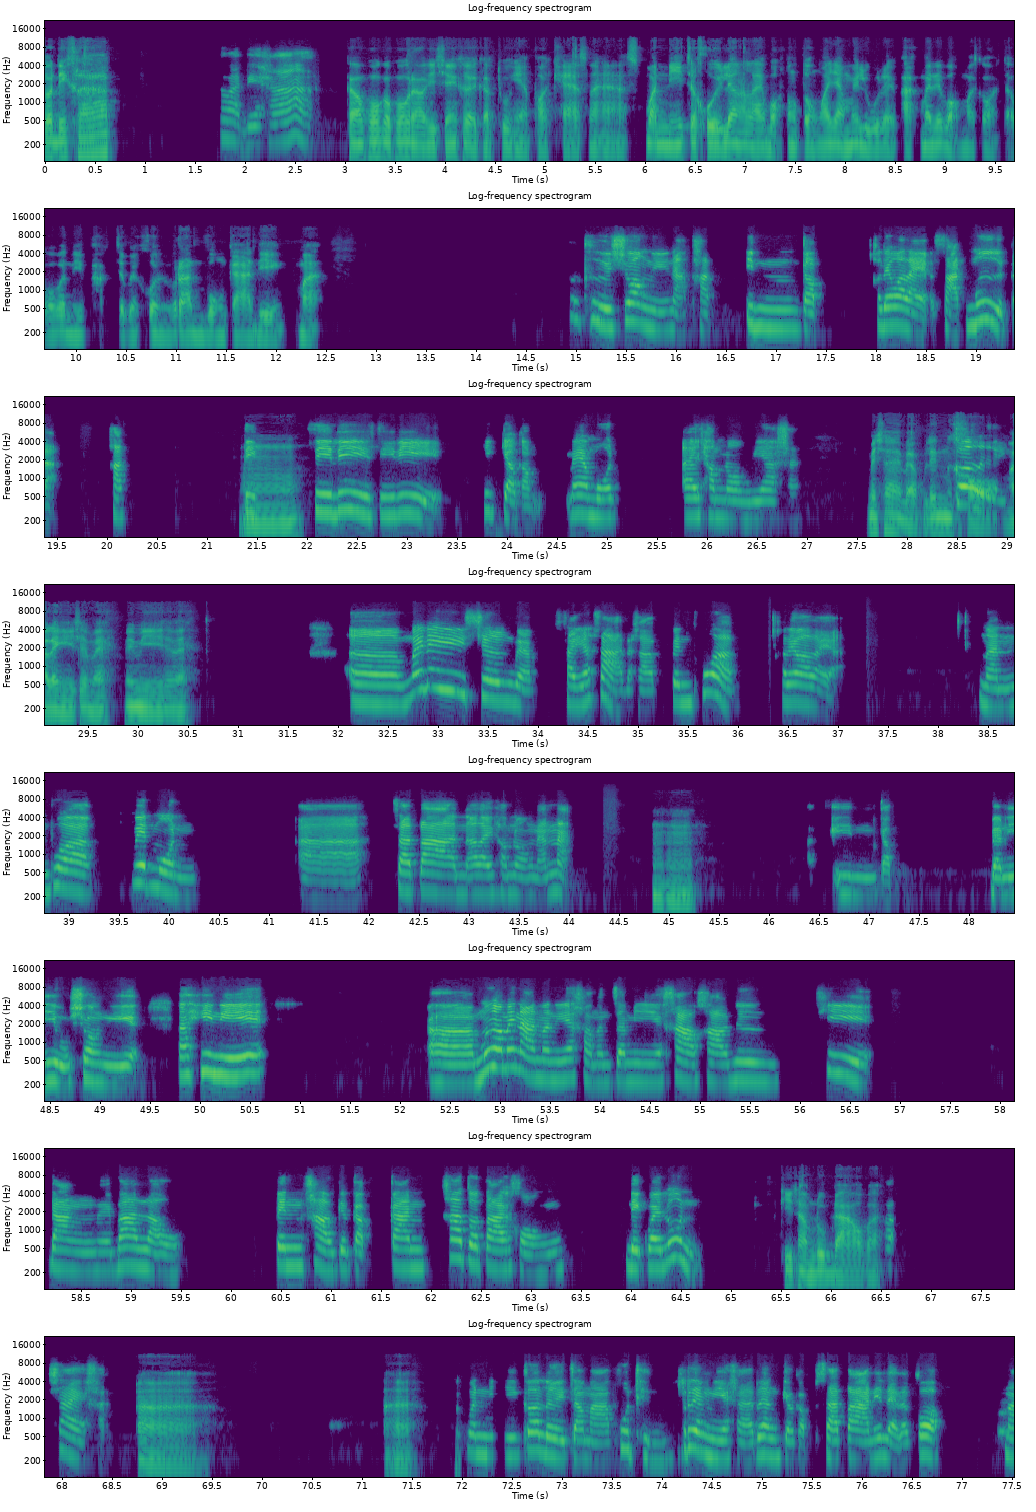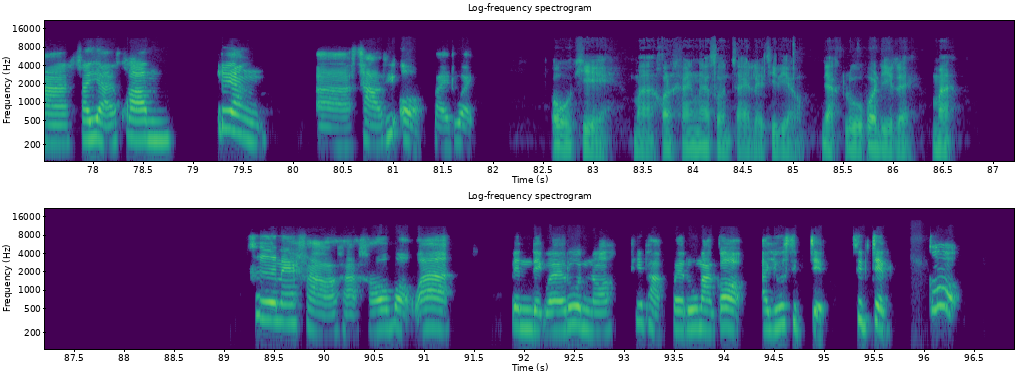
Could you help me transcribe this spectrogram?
สวัสดีครับ สวัสดีค่ะกลับมาพบกับพวกเราอีกเช่นเคยกับทูเฮียพอดแคสต์นะฮะ วันนี้จะคุยเรื่องอะไรบอกตรงๆ ว่ายังไม่รู้เลยผักไม่ได้บอกมาก่อน แต่ว่าวันนี้ผักจะเป็นคนรันวงการเองมา ก็คือช่วงนี้นะผัดอินกับเขาเรียกว่าอะไรอะศาสตร์มืดอะผัดติดอืมซีรีส์ซีรีส์ที่เกี่ยวกับแม่มดอะไรทำนองเนี้ยค่ะ ไม่ใช่แบบเล่นขก็อเลยงอะไรอย่างงี้ใช่ไหมไม่มีใช่ไหมเอ่อไม่ได้เชิงแบบไสยศาสตร์นะคะเป็นพวกเขาเรียกว่าอะไรอะเหมือนพวกเวทมนต์อ่าซาตานอะไรทำนองนั้นน่ะอือหืออินกับแบบนี้อยู่ช่วงนี้แล้วทีนี้อ่าเมื่อไม่นานมานี้ค่ะ มันจะมีข่าวข่าวหนึ่งที่ ดังในบ้านเรา เป็นข่าวเกี่ยวกับการฆ่าตัวตายของเด็กวัยรุ่น ที่ทำรูปดาวปะใช่ค่ะ อ่าอ่าฮะวันนี้ก็เลยจะมาพูดถึงเรื่องนี้ค่ะ เรื่องเกี่ยวกับซาตานนี่แหละ แล้วก็มาขยายความเรื่องอ่าข่าวที่ออกไปด้วย โอเค มาค่อนข้างน่าสนใจเลยทีเดียว อยากรู้พอดีเลยมา คือในข่าวอะค่ะเขาบอกว่าเป็นเด็กวัยรุ่นเนาะที่ผักไปรู้มาก็อายุสิบเจ็ดสิบเจ็ดก็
